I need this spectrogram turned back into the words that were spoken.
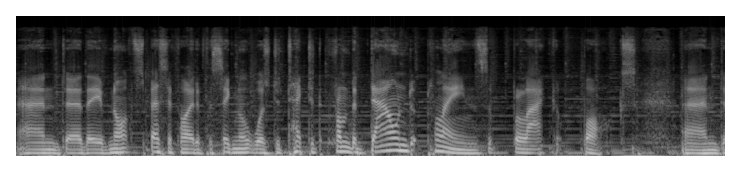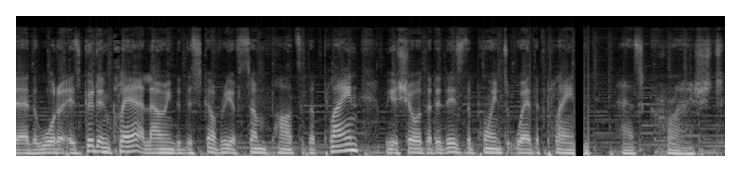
and uh, they have not specified if the signal was detected from the downed plane's black box. And uh, the water is good and clear, allowing the discovery of some parts of the plane. We are sure that it is the point where the plane has crashed.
